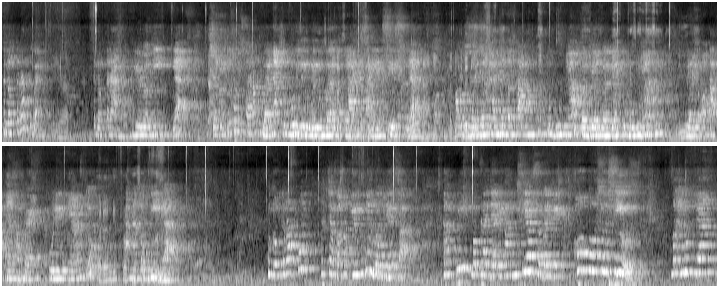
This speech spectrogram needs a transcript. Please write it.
Kedokteran bukan? Ya kedokteran biologi ya. Dan itu kan sekarang banyak tumbuh ilmu-ilmu baru life sciences dia ya tapi kalau kita belajar hanya tentang tubuhnya bagian-bagian tubuhnya Iya. dari otaknya sampai kulitnya itu anatomi ya kedokteran pun percabangan ilmunya luar biasa. Tapi mempelajari manusia sebagai homo socius makhluk yang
